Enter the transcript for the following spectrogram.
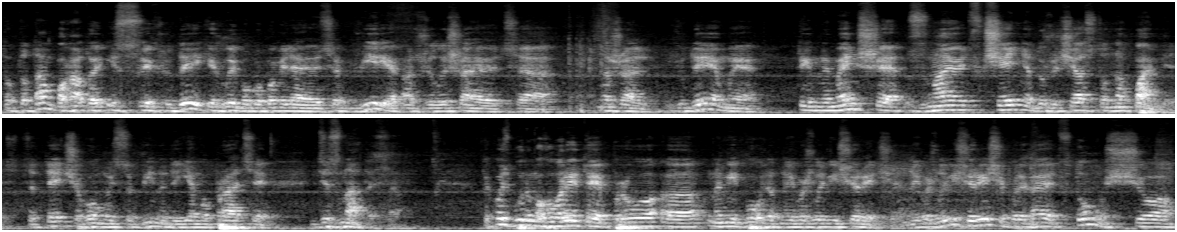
Тобто там багато із цих людей, які глибоко помиляються в вірі, адже лишаються, на жаль, юдеями, тим не менше знають вчення дуже часто на пам'ять. Це те, чого ми собі не даємо праці дізнатися. Так ось будемо говорити про, е, на мій погляд, найважливіші речі. Найважливіші речі полягають в тому, що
